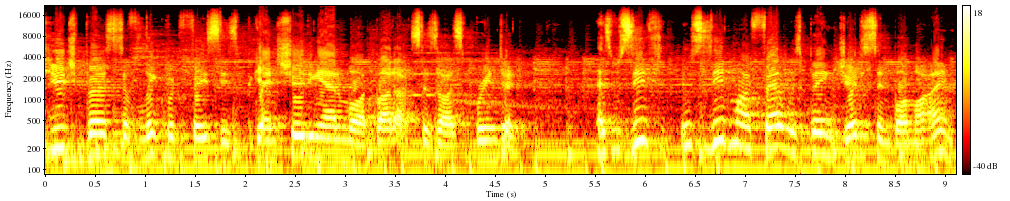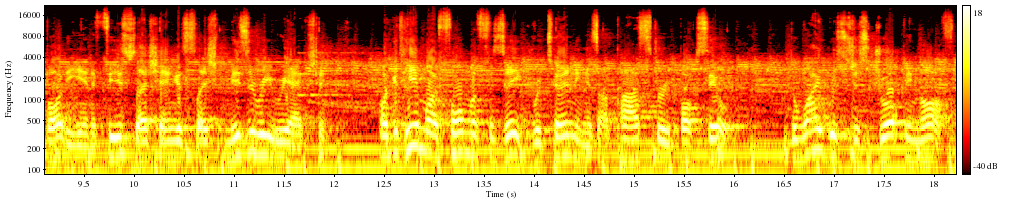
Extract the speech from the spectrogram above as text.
Huge bursts of liquid feces began shooting out of my buttocks as I sprinted. As was if, it was as if my fat was being jettisoned by my own body in a fear slash anger slash misery reaction. I could hear my former physique returning as I passed through Box Hill. The weight was just dropping off.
